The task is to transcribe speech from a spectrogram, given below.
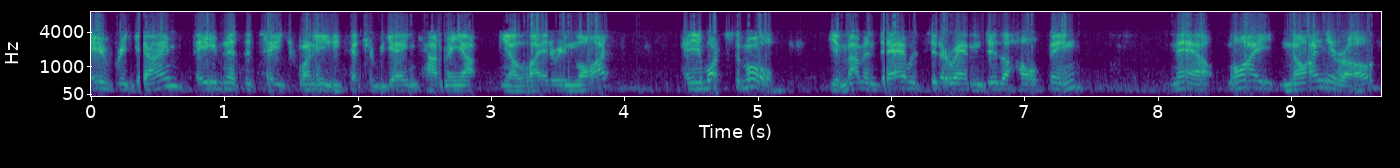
every game, even as the T20, etc. began coming up, you know, later in life, and you watch them all. Your mum and dad would sit around and do the whole thing. Now, my nine-year-old,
